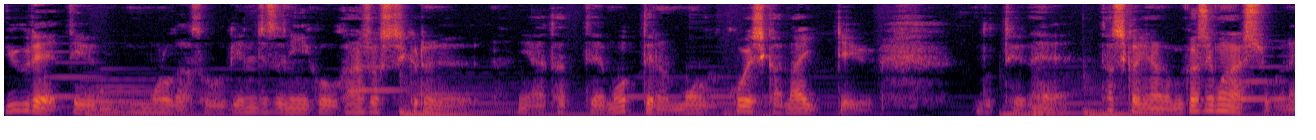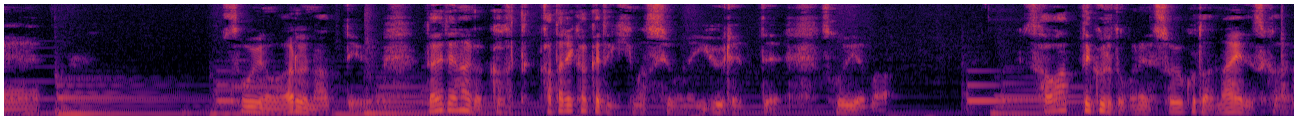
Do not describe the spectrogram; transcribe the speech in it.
幽霊っていうものがそう現実にこう干渉してくるにあたって持ってるものが声しかないっていうのってね、確かになんか昔話とかね、そういうのがあるなっていう。大体なんか語りかけてきますよね、幽霊って。そういえば。触ってくるとかね、そういうことはないですからね。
